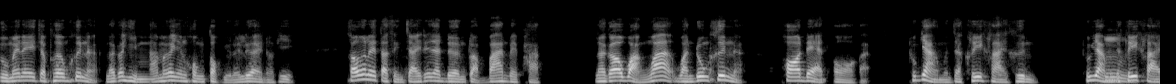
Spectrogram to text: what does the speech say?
ดูไม่ได้จะเพิ่มขึ้นอะ แล้วก็หิมะมันก็ยังคงตกอยู่เรื่อยๆเนาะพี่เขาก็เลยตัดสินใจที่จะเดินกลับบ้านไปพัก แล้วก็หวังว่าวันรุ่งขึ้นอะ พอแดดออกอะ ทุกอย่างมันจะคลี่คลายขึ้น ทุกอย่างมันจะอืมคลี่คลาย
